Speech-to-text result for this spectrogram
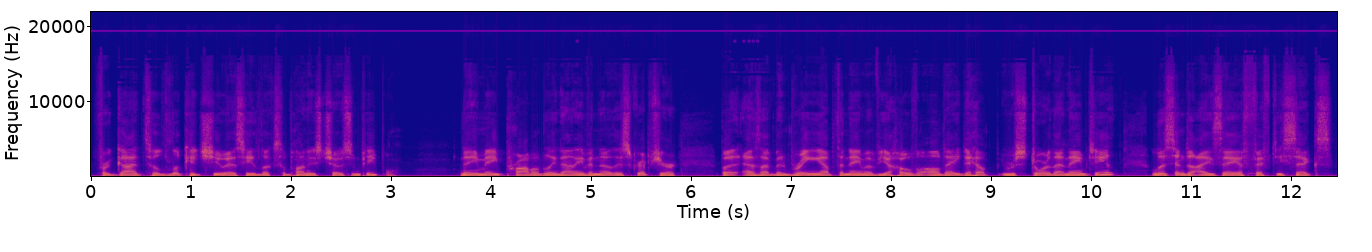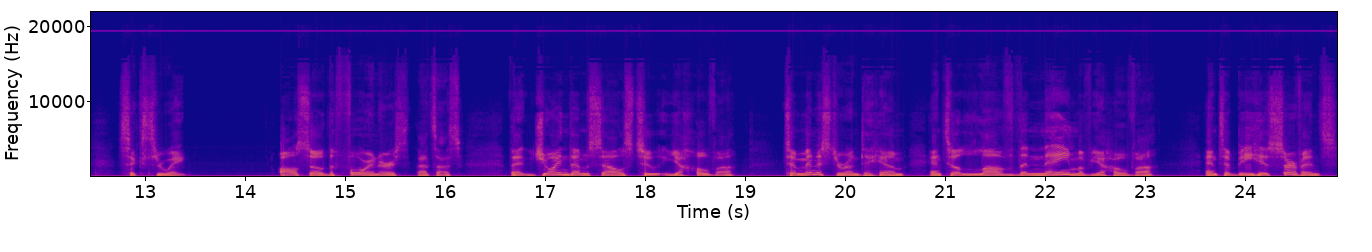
for God to look at you as he looks upon his chosen people? Now, you may probably not even know the scripture, but as I've been bringing up the name of Jehovah all day to help restore that name to you, listen to Isaiah 56, 6 through 8. Also, the foreigners, that's us, that join themselves to Jehovah to minister unto him and to love the name of Jehovah and to be his servants,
